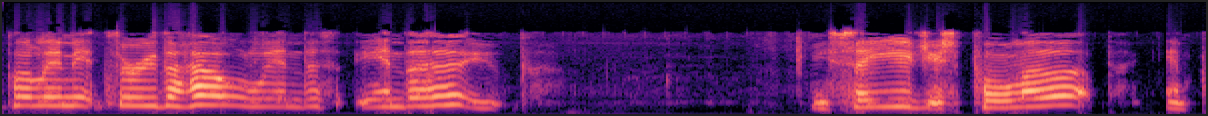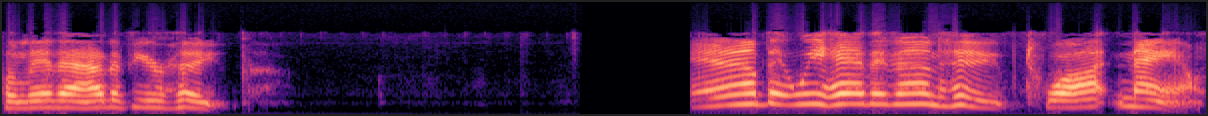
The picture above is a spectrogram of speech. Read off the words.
Pulling it through the hole in the in the hoop. You see, you just pull up and pull it out of your hoop. Now that we have it unhooped, what now?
